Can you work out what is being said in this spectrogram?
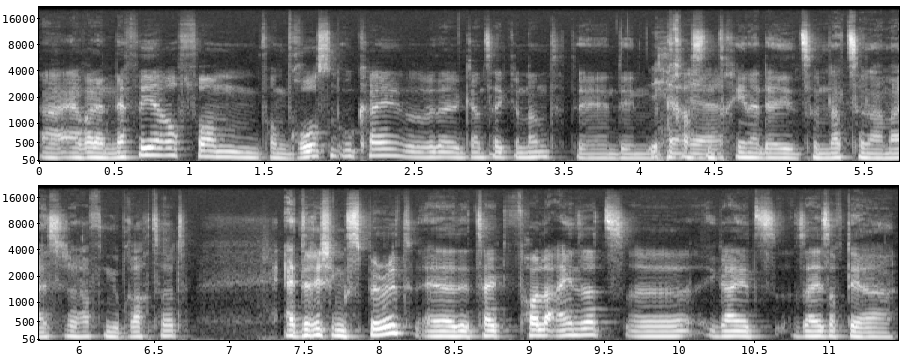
Äh, er war der Neffe ja auch vom, vom großen Ukai, so wird er die ganze Zeit genannt, den, den ja, krassen ja. Trainer, der ihn zu nationalen Meisterschaften gebracht hat. Er hat den richtigen Spirit, er zeigt voller Einsatz, äh, egal jetzt, sei es auf der,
